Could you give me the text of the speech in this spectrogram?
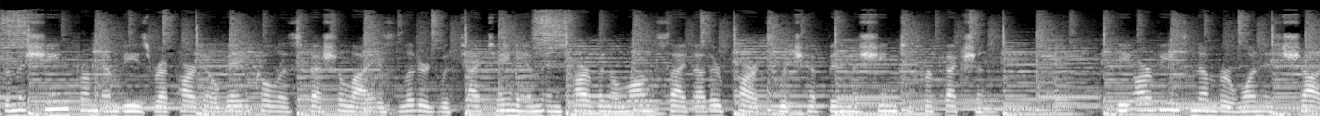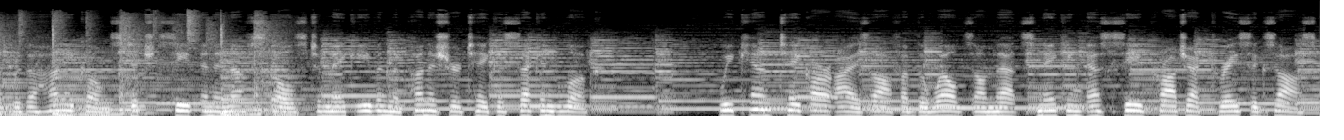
The machine from MV's Reparto Veicoli Speciali is littered with titanium and carbon alongside other parts which have been machined to perfection. The RVS number 1 is shod with a honeycomb stitched seat and enough skulls to make even the Punisher take a second look. We can't take our eyes off of the welds on that snaking SC Project Race exhaust.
